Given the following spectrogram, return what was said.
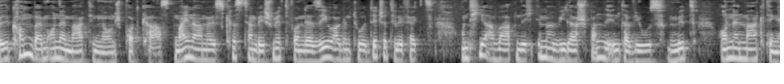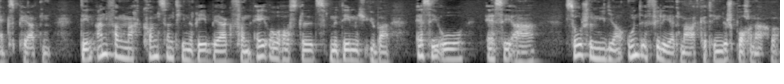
Willkommen beim Online Marketing Launch Podcast. Mein Name ist Christian B. Schmidt von der SEO-Agentur Digital Effects und hier erwarten dich immer wieder spannende Interviews mit Online Marketing Experten. Den Anfang macht Konstantin Rehberg von AO Hostels, mit dem ich über SEO, SEA, Social Media und Affiliate Marketing gesprochen habe.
